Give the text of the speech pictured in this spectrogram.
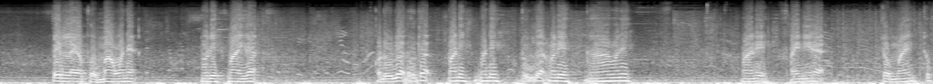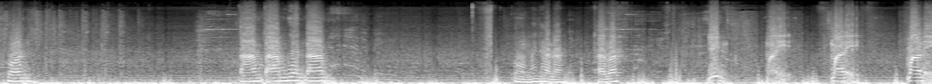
ำเป็นอะไรกับผมมากวะเนี่ยดูดิ มาอีกแล้วก็ดูเลือดดูเลือดมาดิ มาดิ ดูเลือดมาดิอ่ามาดิ มาดิ ไฟนี้แหละ จบไหมทุกคน ตามตามเพื่อนตามโอ้ไม่ทันอะทันปะยิงไม่มาดิมาดิ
